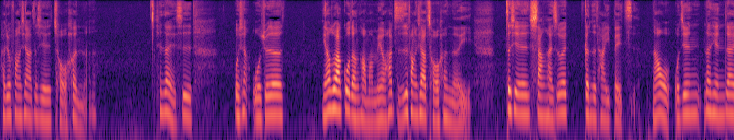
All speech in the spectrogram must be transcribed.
他就放下这些仇恨了。现在也是，我想，我觉得你要说他过得很好吗？没有，他只是放下仇恨而已。这些伤还是会跟着他一辈子。然后我我今天那天在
